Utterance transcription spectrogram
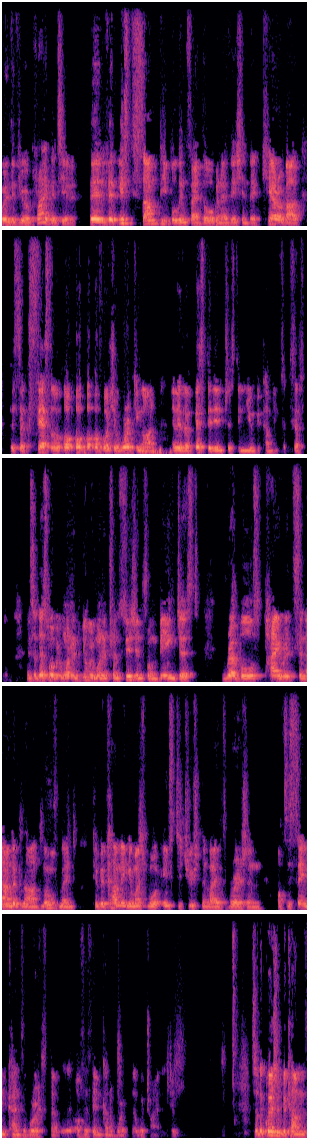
Whereas if you're a privateer, there's at least some people inside the organization that care about the success of, of, of, what you're working on and have a vested interest in you becoming successful. And so that's what we want to do. We want to transition from being just rebels, pirates, and underground movement to becoming a much more institutionalized version of the same kinds of work that of the same kind of work that we're trying to do. So the question becomes,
